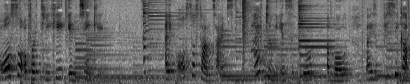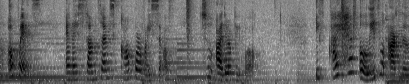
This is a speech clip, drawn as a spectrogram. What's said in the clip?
also overthinking in thinking. I also sometimes like to be insecure about my physical appearance and I sometimes compare myself to other people. If I have a little acne,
